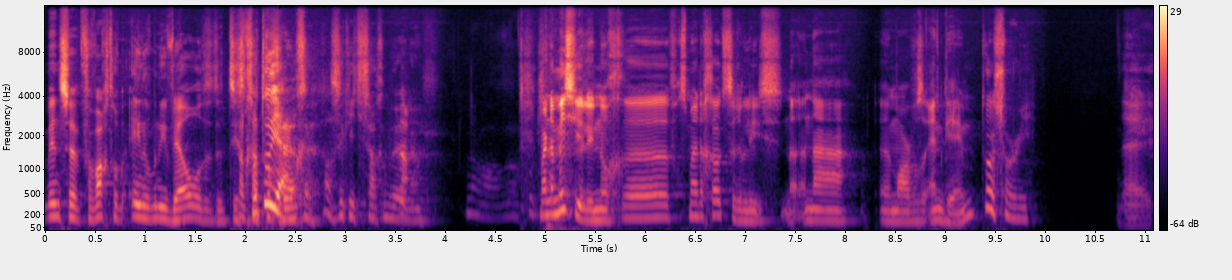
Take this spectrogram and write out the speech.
mensen verwachten op een of andere manier wel. Het, het is, Dat gaat toejuichen als er iets zou gebeuren. Nou. Maar dan missen jullie nog, eh, volgens mij, de grootste release na, na eh, Marvel's Endgame. Toy Story. Nee.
